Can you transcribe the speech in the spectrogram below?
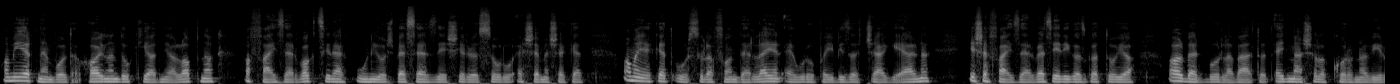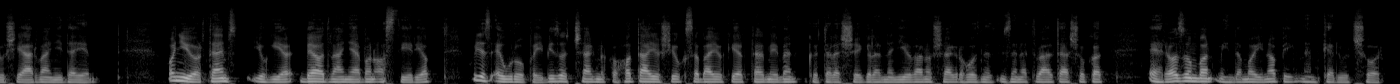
amiért nem voltak hajlandók kiadni a lapnak a Pfizer vakcinák uniós beszerzéséről szóló SMS-eket, amelyeket Ursula von der Leyen Európai Bizottsági elnök és a Pfizer vezérigazgatója Albert Burla váltott egymással a koronavírus járvány idején. A New York Times jogi beadványában azt írja, hogy az Európai Bizottságnak a hatályos jogszabályok értelmében kötelessége lenne nyilvánosságra hozni az üzenetváltásokat, erre azonban mind a mai napig nem került sor.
